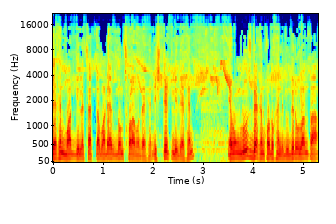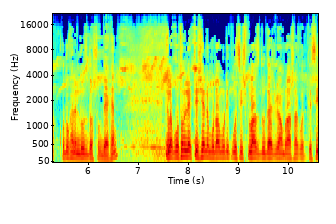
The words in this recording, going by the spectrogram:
দেখেন বাঁটগুলা চারটা বাঁটে একদম ছড়ানো দেখেন স্ট্রেটলি দেখেন। এবং লুজ দেখেন কতখানি দুধের ওলানটা কতখানি লুজ দর্শক দেখেন। এগুলো প্রথম ইলেকট্রিশিয়ানে মোটামুটি পঁচিশ প্লাস দুধ আসবে আমরা আশা করতেছি।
